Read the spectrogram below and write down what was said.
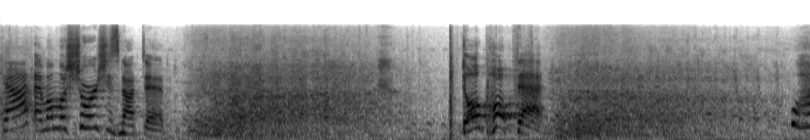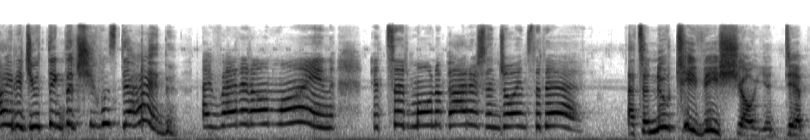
Cat, I'm almost sure she's not dead. Don't poke that. Why did you think that she was dead? I read it online. It said Mona Patterson joins the dead. That's a new TV show, you dip.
